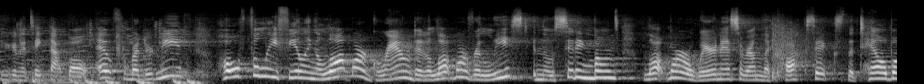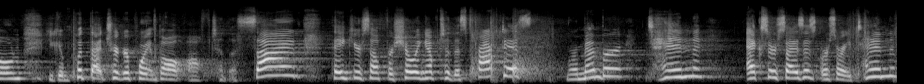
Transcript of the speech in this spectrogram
you're gonna take that ball out from underneath, hopefully feeling a lot more grounded, a lot more released in those sitting bones, a lot more awareness around the coccyx, the tailbone. You can put that trigger point ball off to the side. Thank yourself for showing up to this practice. Remember, 10 exercises, or sorry, 10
